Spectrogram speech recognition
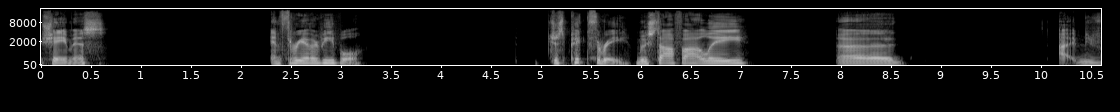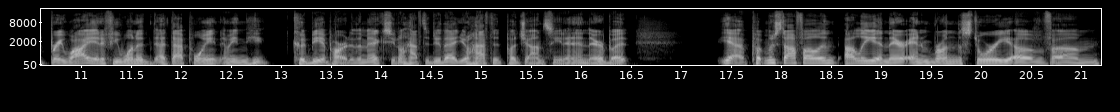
Sheamus, and three other people. Just pick three: Mustafa Ali, uh, I, Bray Wyatt. If you wanted at that point, I mean, he could be a part of the mix. You don't have to do that. You don't have to put John Cena in there, but yeah, put Mustafa Ali in there and run the story of, um,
